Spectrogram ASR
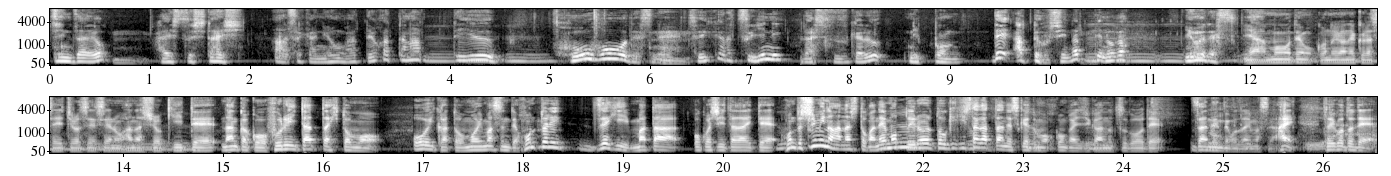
人材を輩出したいし、ああ世界日本があってよかったなっていう方法をですね、次から次に出し続ける日本であってほしいなっていうのが夢です。いやもうでもこの米倉誠一郎先生のお話を聞いてなんかこう奮い立った人も多いかと思いますんで本当にぜひまたお越しいただいて、本当趣味の話とかねもっといろいろとお聞きしたかったんですけれども、今回時間の都合で残念でございますが。はい、ということで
